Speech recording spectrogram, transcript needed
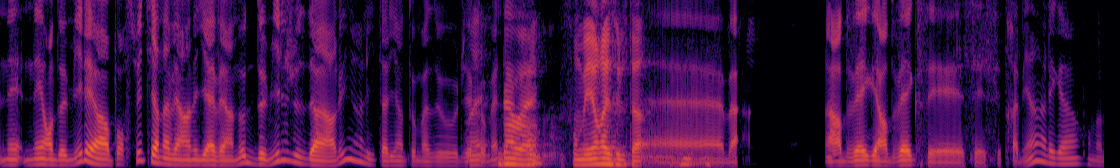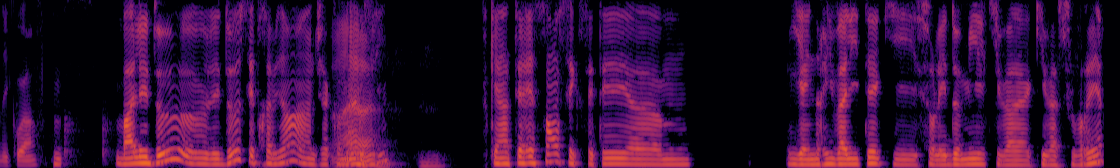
né- né en 2000 et en poursuite, il y en avait un, il y avait un autre 2000 juste derrière lui, hein, l'Italien Tommaso Giacomelli. Bah ouais. Son, son meilleur résultat. Euh, bah, Hardweg, Hardweg, c'est très bien, les gars. On en dit quoi? Bah, les deux, euh, les deux, c'est très bien, hein, Giacomelli Ouais, ouais. aussi. Ce qui est intéressant, c'est que c'était, euh, il y a une rivalité qui sur les 2000 qui va qui va s'ouvrir.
